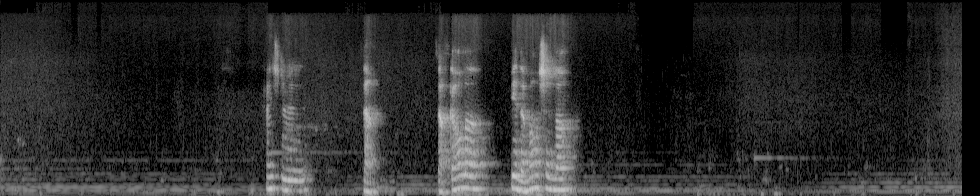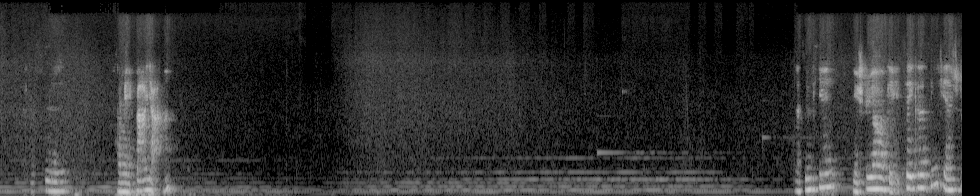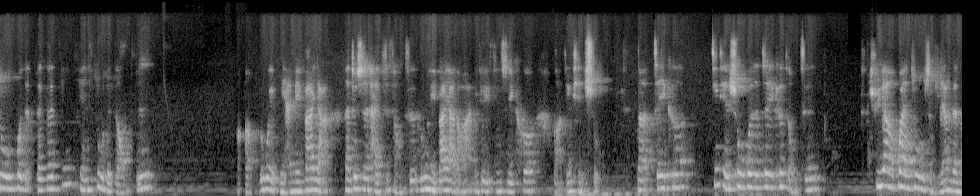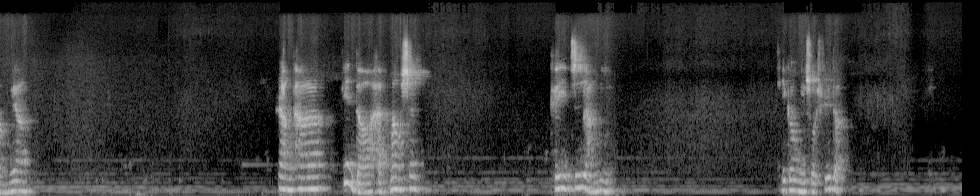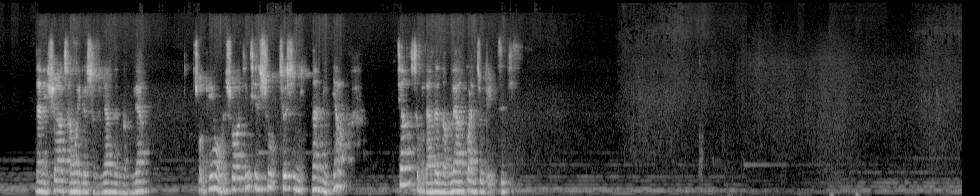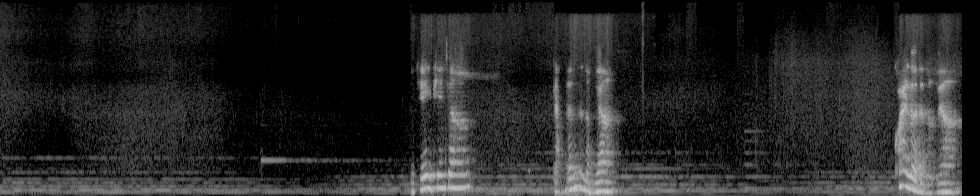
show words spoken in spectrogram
开始长长高了，变得茂盛了，还是还没发芽呢？今天你需要给这棵金钱树或者这棵金钱树的种子，呃，如果你还没发芽，那就是还是种子；如果你发芽的话，你就已经是一棵呃金钱树。那这一棵金钱树或者这一颗种子，需要灌注什么样的能量，让它？变得很茂盛，可以滋养你，提供你所需的。那你需要成为一个什么样的能量？昨天我们说金钱树就是你，那你要将什么样的能量灌注给自己？可以添加感恩的能量、快乐的能量。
